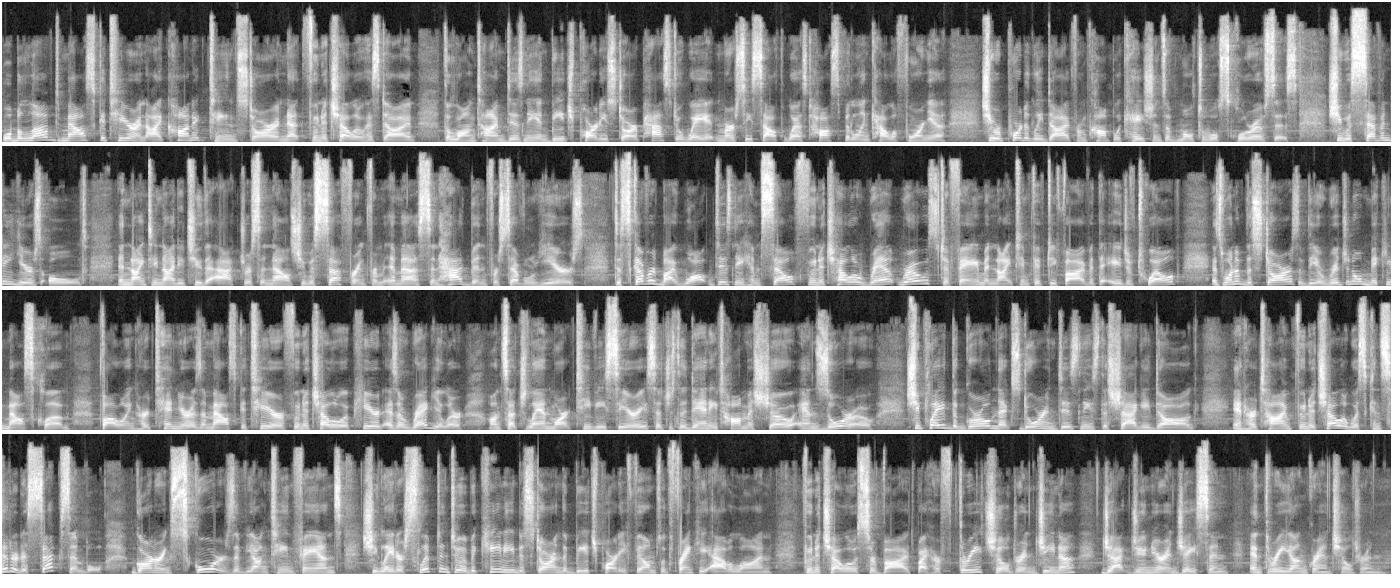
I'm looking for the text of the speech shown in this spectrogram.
Well, beloved Mouseketeer and iconic teen star Annette Funicello has died. The longtime Disney and beach party star passed away at Mercy Southwest Hospital in California. She reportedly died from complications of multiple sclerosis. She was 70 years old. In 1992, the actress announced she was suffering from MS and had been for several years. Discovered by Walt Disney himself, Funicello rose to fame in 1955 at the age of 12 as one of the stars of the original Mickey Mouse Club. Following her tenure as a Mouseketeer, Funicello appeared as a regular on such landmark TV series such as The Danny Thomas Show and Zorro. She played the girl next door in Disney's The Shaggy Dog. In her time, Funicello was considered a sex symbol, garnering scores of young teen fans. She later slipped into a bikini to star in the beach party films with Frankie Avalon. Funicello is survived by her three children, Gina, Jack Jr., and Jason, and three young grandchildren.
